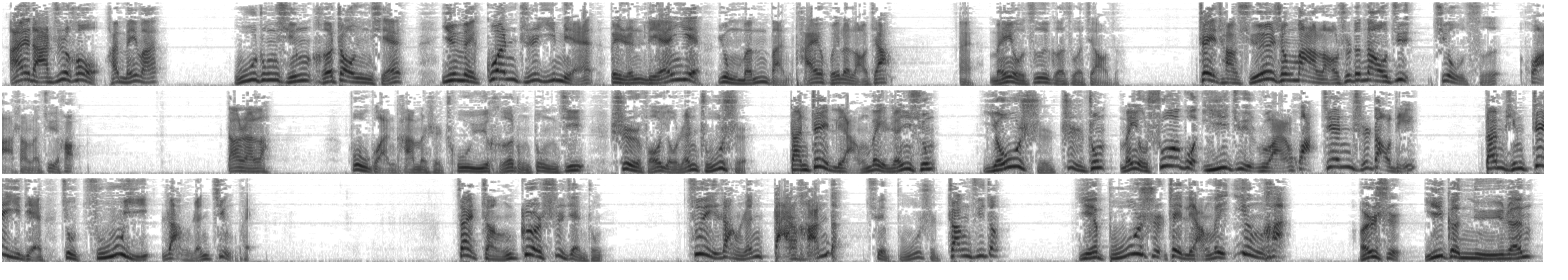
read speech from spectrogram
挨打之后还没完，吴中行和赵用贤因为官职已免，被人连夜用门板抬回了老家。哎，没有资格坐轿子。这场学生骂老师的闹剧就此画上了句号。当然了，不管他们是出于何种动机，是否有人主使，但这两位仁兄由始至终没有说过一句软话，坚持到底。单凭这一点就足以让人敬佩。在整个事件中，最让人胆寒的。却不是张居正，也不是这两位硬汉，而是一个女人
